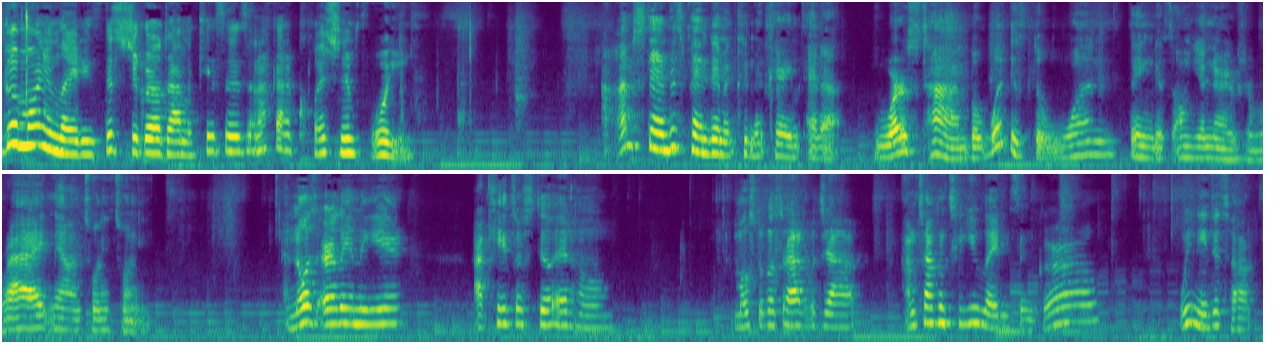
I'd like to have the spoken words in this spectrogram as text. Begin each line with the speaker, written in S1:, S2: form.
S1: Good morning, ladies. This is your girl Diamond Kisses, and I got a question for you. I understand this pandemic couldn't have came at a worse time, but what is the one thing that's on your nerves right now in 2020? I know it's early in the year. Our kids are still at home. Most of us are out of a job. I'm talking to you, ladies, and girl, we need to talk.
